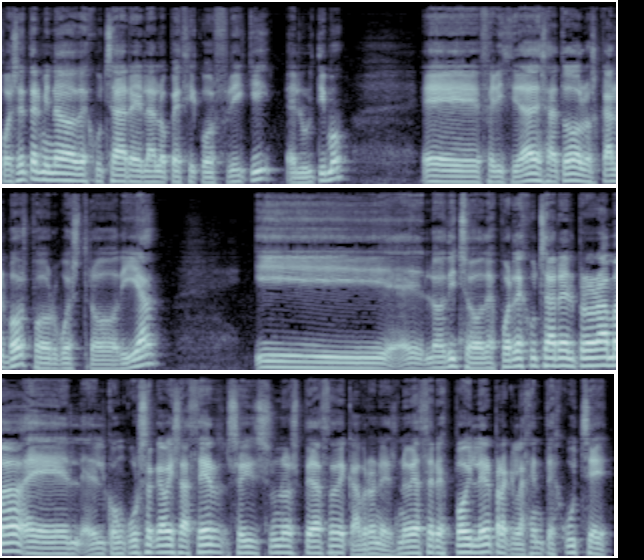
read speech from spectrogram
pues he terminado de escuchar el Alopécicos Friki, el último. Eh, felicidades a todos los calvos por vuestro día. Y eh, lo dicho, después de escuchar el programa, el, concurso que vais a hacer, sois unos pedazos de cabrones. No voy a hacer spoiler para que la gente escuche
